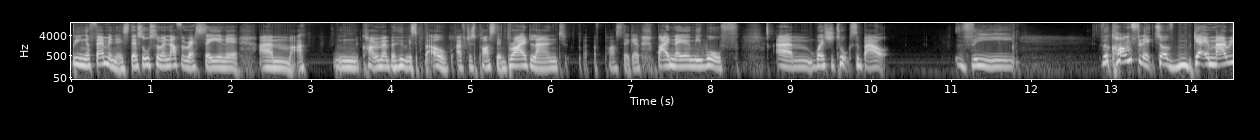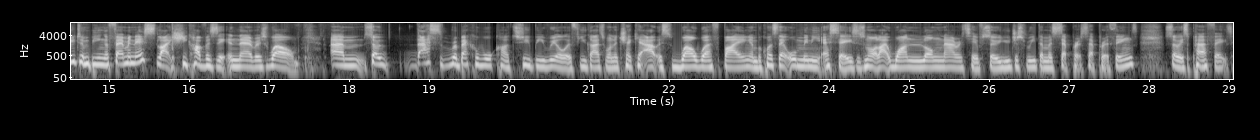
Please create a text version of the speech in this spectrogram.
being a feminist. There's also another essay in it. Um, I can't remember who it's. Oh, I've just passed it. Brideland. I've passed it again by Naomi Wolf, um, where she talks about the the conflict of getting married and being a feminist. Like she covers it in there as well. Um, so that's Rebecca Walker to be real. If you guys want to check it out, it's well worth buying. And because they're all mini essays, it's not like one long narrative. So you just read them as separate, separate things. So it's perfect.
